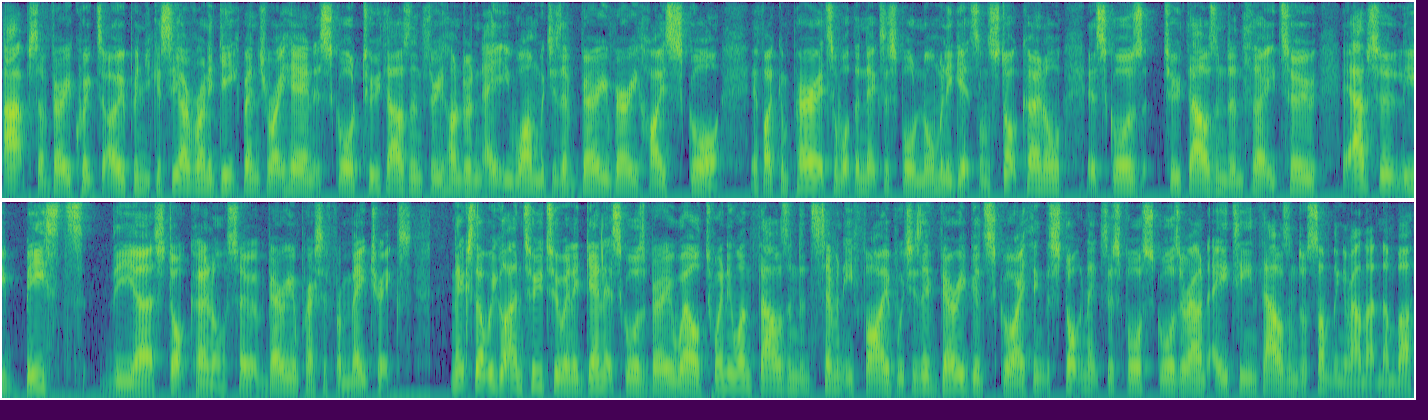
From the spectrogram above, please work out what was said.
apps are very quick to open. You can see I've run a Geekbench right here and it scored 2,381, which is a very, very high score. If I compare it to what the Nexus 4 normally gets on stock kernel, it scores 2,032. It absolutely beasts the uh, stock kernel, so very impressive from Matrix. Next up, we got Antutu, and again, it scores very well 21,075, which is a very good score. I think the stock Nexus 4 scores around 18,000 or something around that number.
